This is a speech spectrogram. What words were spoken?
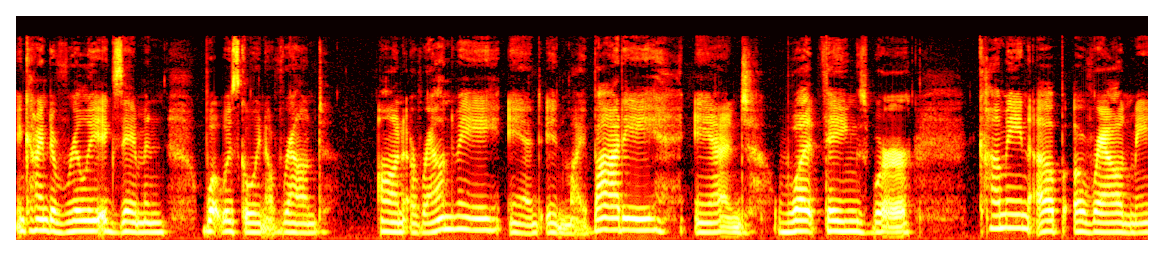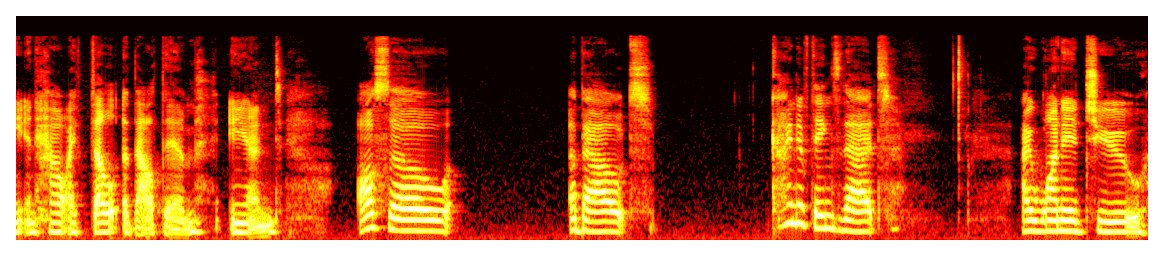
and kind of really examine what was going around on around me and in my body and what things were coming up around me and how I felt about them and also about kind of things that I wanted to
